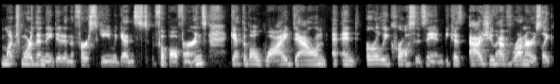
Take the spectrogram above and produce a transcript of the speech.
much more than they did in the first game against Football Ferns? get the ball wide down and early crosses in because as you have runners like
